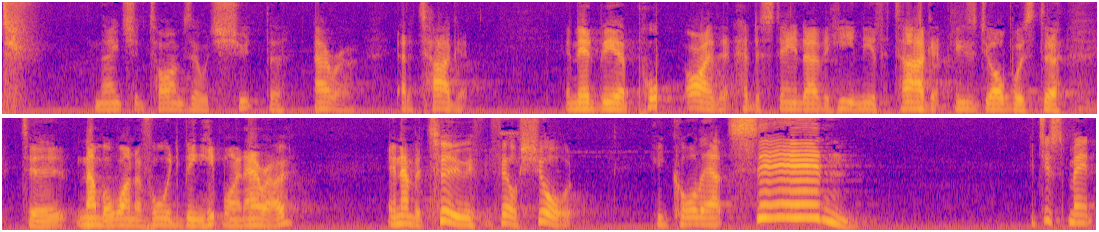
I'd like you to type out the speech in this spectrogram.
in ancient times, they would shoot the arrow at a target and there'd be a poor guy that had to stand over here near the target. His job was to, to number one, avoid being hit by an arrow. And number two, if it fell short, he'd call out, Sin! It just meant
